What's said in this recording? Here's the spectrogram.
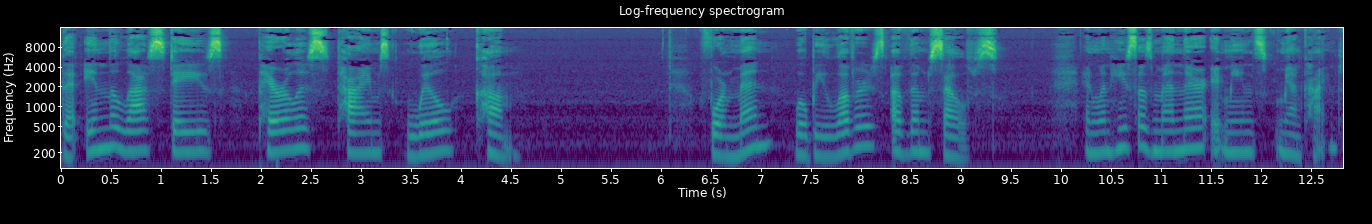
that in the last days perilous times will come for men will be lovers of themselves. And when he says men there, it means mankind.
